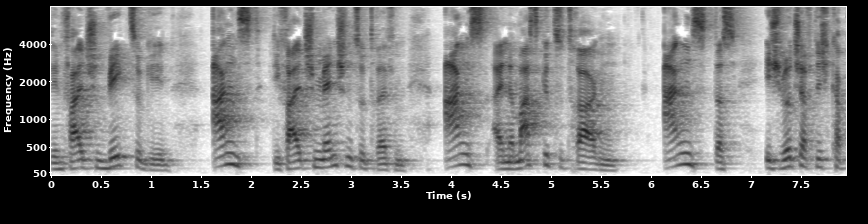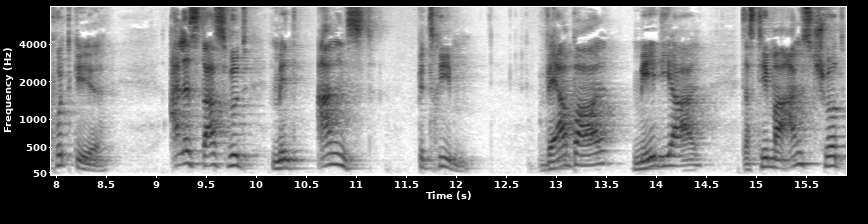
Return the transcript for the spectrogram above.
den falschen Weg zu gehen. Angst, die falschen Menschen zu treffen. Angst, eine Maske zu tragen. Angst, dass ich wirtschaftlich kaputt gehe. Alles das wird mit Angst betrieben. Verbal, medial. Das Thema Angst schwirrt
